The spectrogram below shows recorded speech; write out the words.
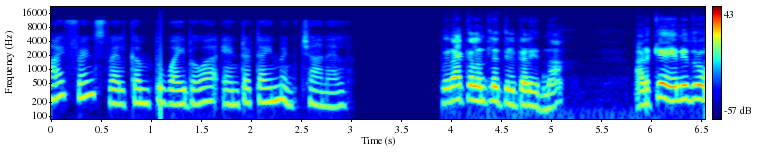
Hi friends welcome to Vaibhava entertainment channel miracle ಅಂತಲೇ ತಿಳ್ಕೊಳ್ಳಿದ್ನ ಅಡಿಕೆ ಏನಿದ್ರು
